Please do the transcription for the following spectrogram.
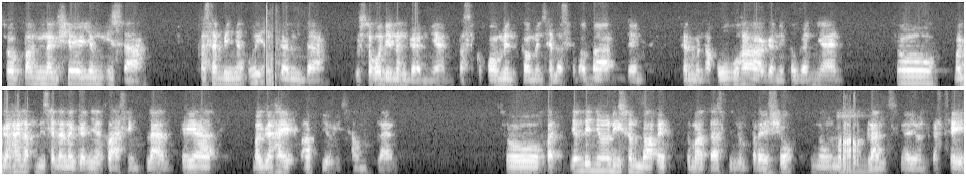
So pag nag-share yung isa, sasabihin niya, uy, ang ganda, gusto ko din ng ganyan. Tapos comment-comment sila sa baba, then saan mo nakuha, ganito, ganyan. So maghahanap din sila ng ganyang klaseng plant. Kaya mag-hype up yung isang plant. So yan din yung reason bakit tumataas din yung presyo ng mga mm. plants ngayon kasi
